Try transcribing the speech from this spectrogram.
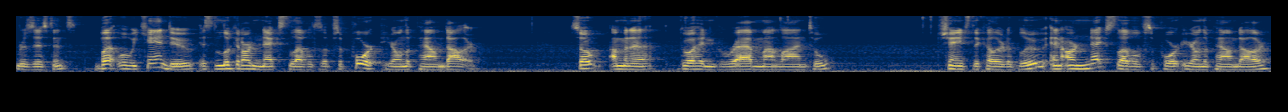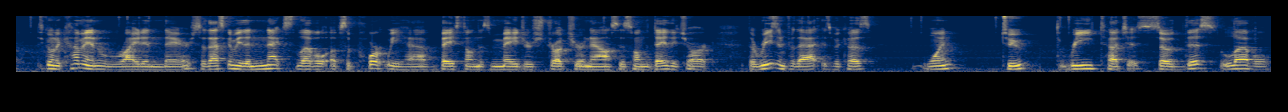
resistance. But what we can do is look at our next levels of support here on the pound dollar. So I'm to go ahead and grab my line tool change the color to blue. And our next level of support here on the pound dollar is going to come in right in there. So that's going to be the next level of support we have based on this major structure analysis on the daily chart. The reason for that is because one, two, three touches. So this level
